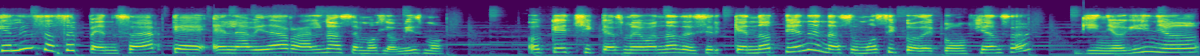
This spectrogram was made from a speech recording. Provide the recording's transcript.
¿qué les hace pensar que en la vida real no hacemos lo mismo? Ok, chicas, me van a decir que no tienen a su músico de confianza. Guiño, guiño.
